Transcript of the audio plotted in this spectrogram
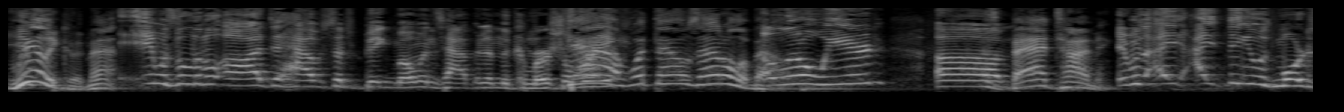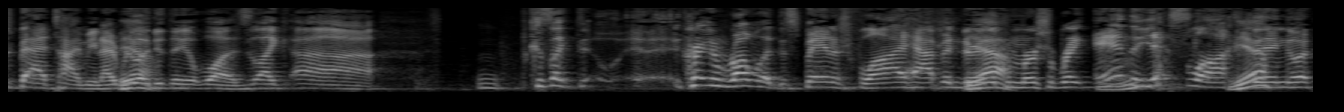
really good match. It was a little odd to have such big moments happen in the commercial Yeah, break. what the hell is that all about? a little weird. Um, It's bad timing. it was. I, I think it was more just bad timing. I really Yeah. do think it was. Like, uh, because like uh, correct me if wrong, like the Spanish Fly happened during Yeah. the commercial break and the Yes Lock Yeah. thing. Going,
